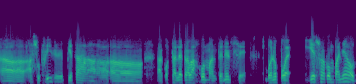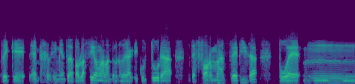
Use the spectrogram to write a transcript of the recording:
a, sufrir, empieza a, a, costarle trabajo mantenerse. Bueno, pues y eso acompañado de que envejecimiento de población, abandono de la agricultura, de formas de vida, pues mm,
